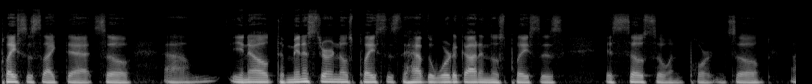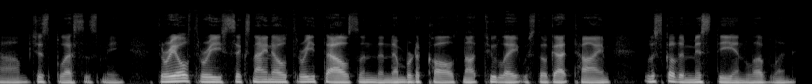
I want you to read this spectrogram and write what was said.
places like that. So um, you know, to minister in those places, to have the Word of God in those places is so, so important. So um, just blesses me. 303 690 3000, the number to call. It's not too late. We still got time. Let's go to Misty in Loveland.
